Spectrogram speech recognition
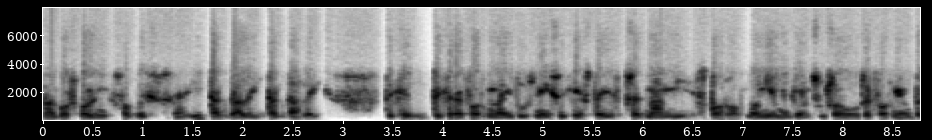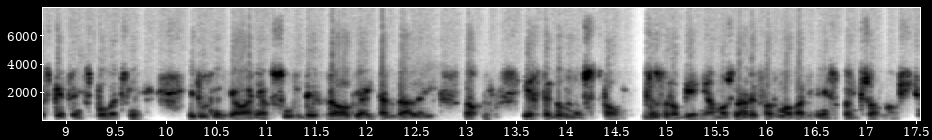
albo szkolnictwo wyższe i tak dalej, i tak dalej. Tych, tych reform najróżniejszych jeszcze jest przed nami sporo. No nie mówiąc już o reformie ubezpieczeń społecznych i różnych działaniach w służbie zdrowia i tak dalej. No, jest tego mnóstwo do zrobienia. Można reformować w nieskończoność.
